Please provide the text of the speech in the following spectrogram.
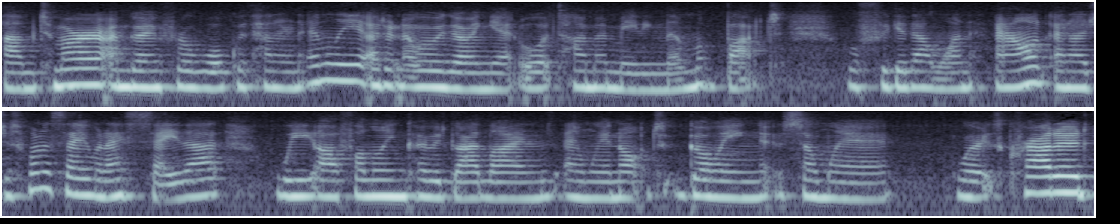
Um, tomorrow I'm going for a walk with Hannah and Emily. I don't know where we're going yet or what time I'm meeting them, but we'll figure that one out. And I just want to say when I say that, we are following COVID guidelines and we're not going somewhere where it's crowded.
